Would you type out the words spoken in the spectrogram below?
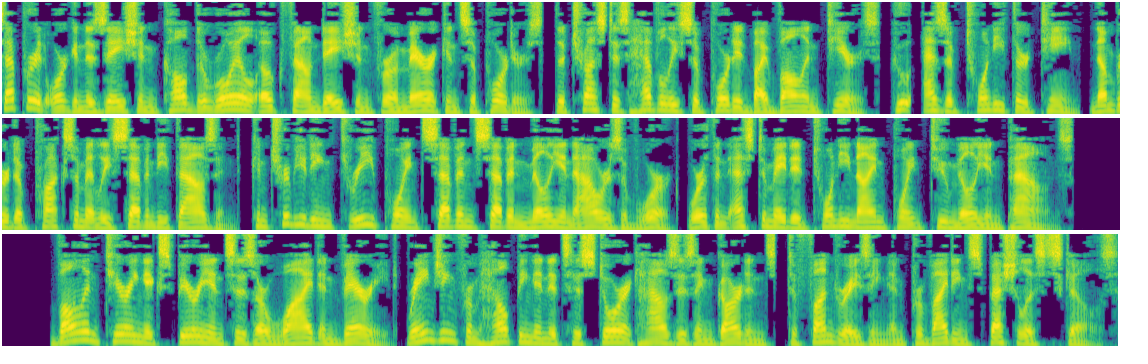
separate organization called the Royal Oak Foundation for American Supporters. The trust is heavily supported by volunteers, who, as of 2013, numbered approximately 70,000, contributing 3.77 million hours of work, worth an estimated £29.2 million. Volunteering experiences are wide and varied, ranging from helping in its historic houses and gardens, to fundraising and providing specialist skills.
